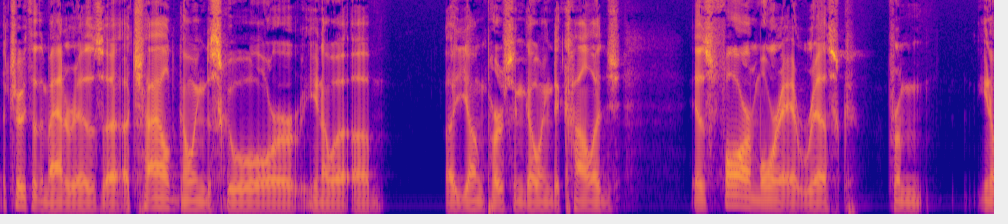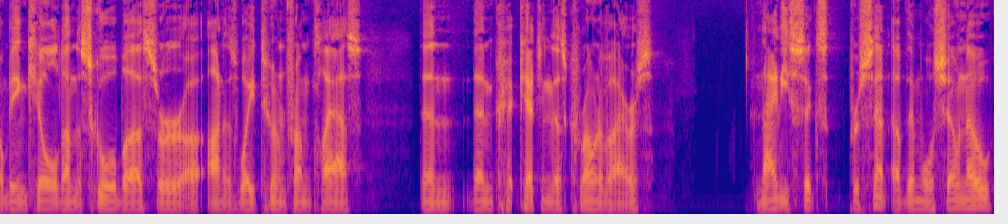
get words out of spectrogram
The truth of the matter is, a, a child going to school or you know a, a, a young person going to college is far more at risk from you know being killed on the school bus or uh, on his way to and from class than than c- catching this coronavirus. Ninety six percent of them will show no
